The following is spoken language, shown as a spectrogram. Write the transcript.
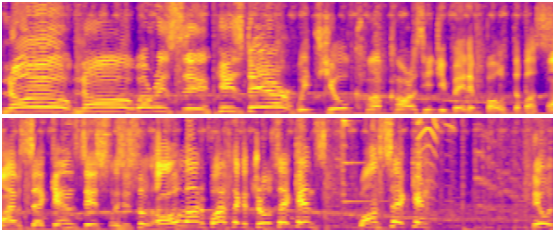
no, no. Where is he? He's there. With two cop cars, he baited both of us. Five seconds. This, this is so. Hold on, five seconds, two seconds. One second. Dude,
